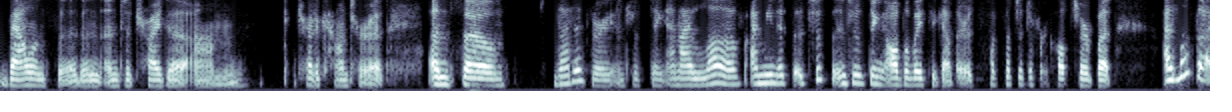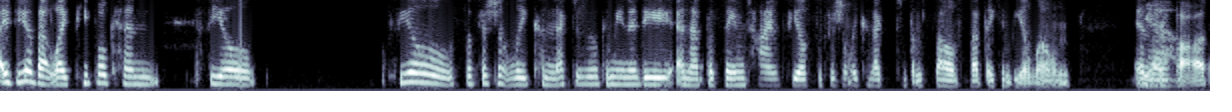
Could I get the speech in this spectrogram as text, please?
balance it and and to try to um try to counter it. And so that is very interesting. And I love, I mean, it's it's just interesting all the way together. It's such a different culture, but I love the idea that like people can feel feel sufficiently connected to the community and at the same time feel sufficiently connected to themselves that they can be alone in yeah. their thought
